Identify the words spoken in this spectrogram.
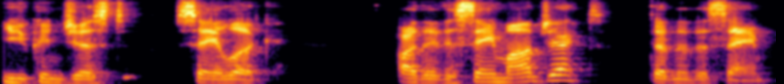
you can just say, look, are they the same object? Then they're the same.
